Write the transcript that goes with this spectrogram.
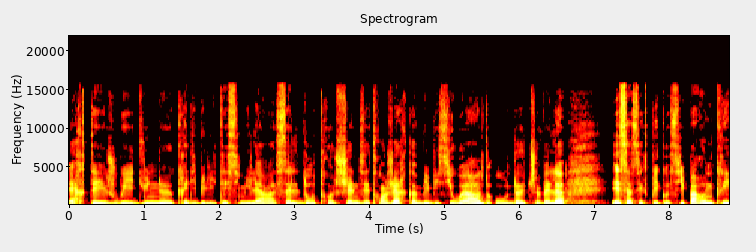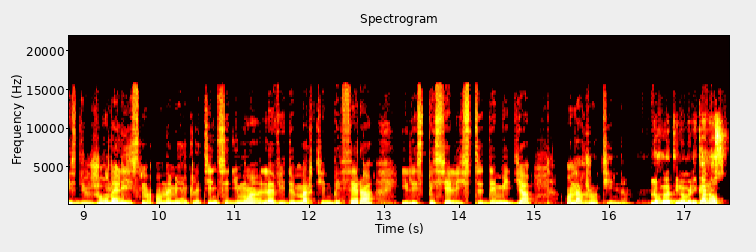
RT jouit d'une crédibilité similaire à celle d'autres chaînes étrangères comme BBC World ou Deutsche Welle. Et ça s'explique aussi par une crise du journalisme en Amérique latine. C'est du moins l'avis de Martin Becerra. Il est spécialiste des médias en Argentine. Los latinoamericanos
